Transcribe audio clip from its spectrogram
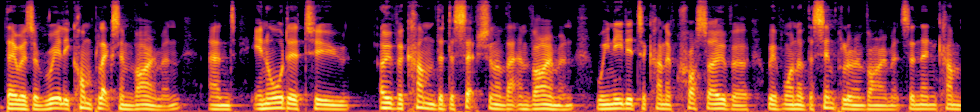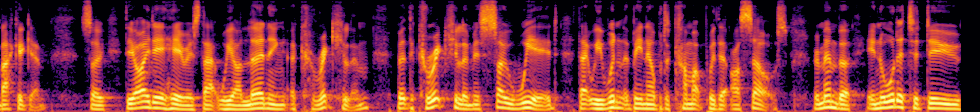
there was a really complex environment and in order to overcome the deception of that environment, we needed to kind of cross over with one of the simpler environments and then come back again. So the idea here is that we are learning a curriculum, but the curriculum is so weird that we wouldn't have been able to come up with it ourselves. Remember, in order to do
